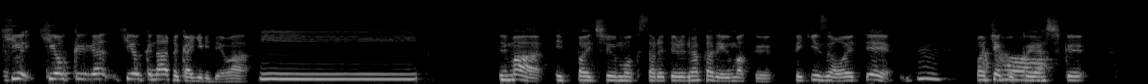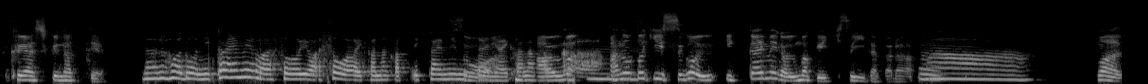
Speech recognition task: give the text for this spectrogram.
記記憶が記憶のある限りではいい。でまあいっぱい注目されてる中でうまくできず終えて、うん。まあ、結構悔しく悔しくなってなるほど。2回目はそういはそうはいかなかった。1回目みたいにはいかなあかったうま。うんあの時すごい1回目がうまくいきすぎたから、うんあまあ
